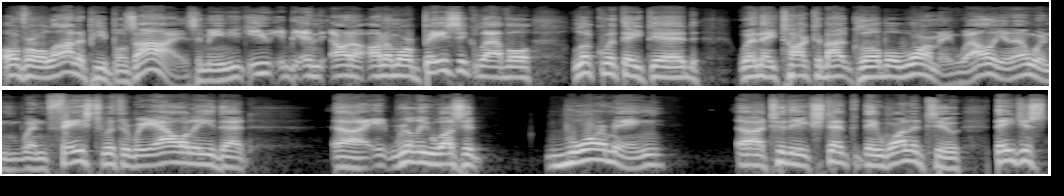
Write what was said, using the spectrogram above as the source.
over a lot of people's eyes i mean you, you on, a, on a more basic level look what they did when they talked about global warming well you know when when faced with the reality that uh, it really wasn't warming uh, to the extent that they wanted to. They just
